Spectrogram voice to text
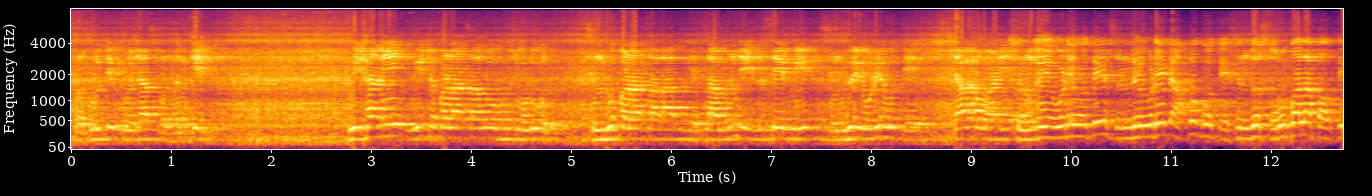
प्रकृती पुरुषास वर्णन केले. मिठाने मीठपणाचा लोभ सोडून सिंधूपणाचा लाभ घेतला म्हणजे जसे मीठ सिंधू एवढे होते त्याप्रमाणे सिंधू एवढे होते सिंधू एवढे व्यापक होते सिंधू स्वरूपाला पावते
